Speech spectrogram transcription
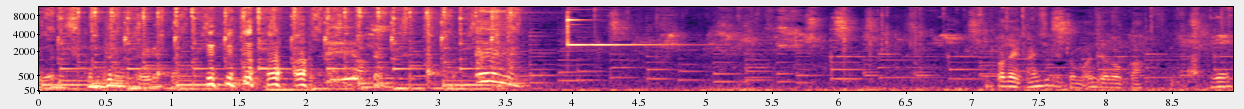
이건 되겠다. 바닥에 간식을 좀 얹어 놓을까? 네.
